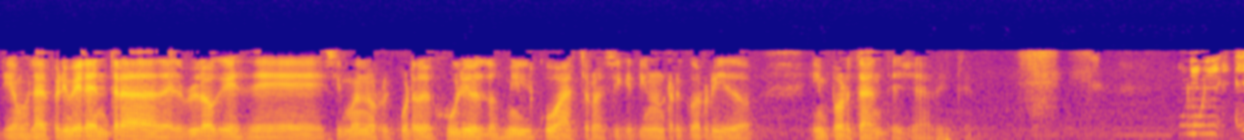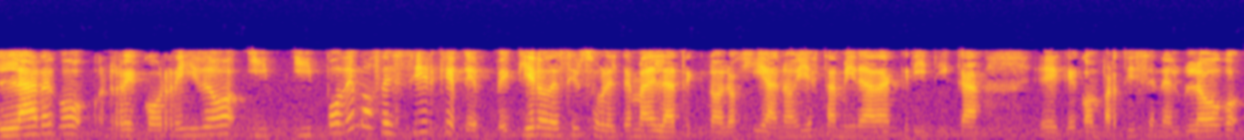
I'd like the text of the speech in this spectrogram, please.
digamos, la primera entrada del blog es de, si mal no recuerdo, de julio del 2004, así que tiene un recorrido importante ya, ¿viste? un largo recorrido y, podemos decir que, eh, quiero decir sobre el tema de la tecnología, ¿no? Y esta mirada crítica eh, que compartís en el blog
